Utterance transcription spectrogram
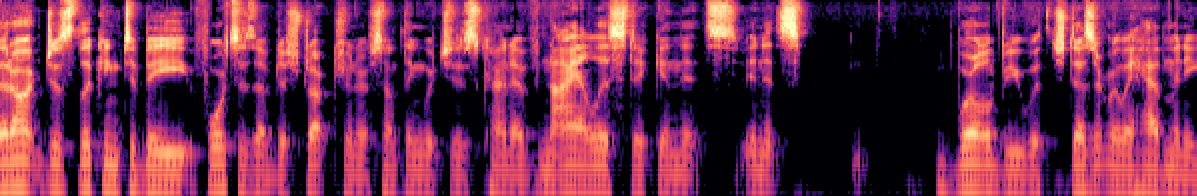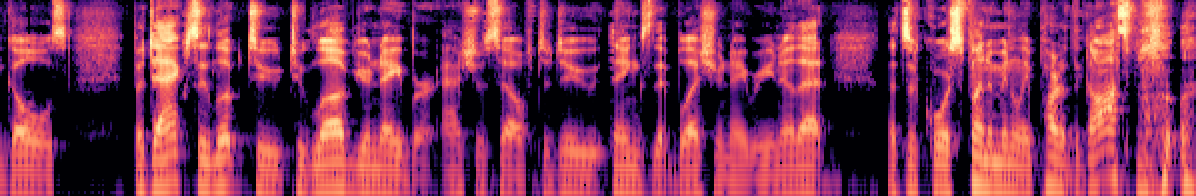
that aren't just looking to be forces of destruction or something which is kind of nihilistic in its in its worldview which doesn't really have many goals but to actually look to to love your neighbor as yourself to do things that bless your neighbor you know that that's of course fundamentally part of the gospel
